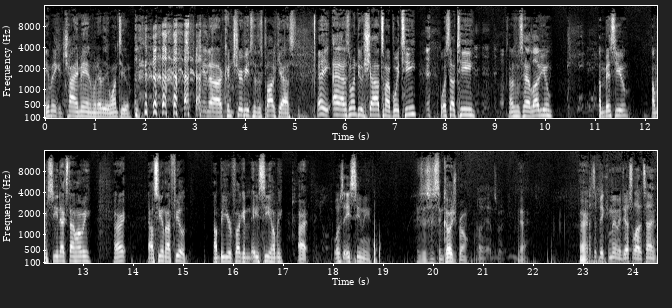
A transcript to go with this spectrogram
anybody can chime in whenever they want to, and uh, contribute to this podcast. Hey, I I just want to do a shout out to my boy T. What's up, T? I just want to say I love you. I miss you. I'm gonna see you next time, homie. All right. I'll see you on that field. I'll be your fucking AC, homie. All right. What does AC mean? His assistant coach, bro. Oh, yeah, that's right. Yeah. All right. That's a big commitment. dude. That's a lot of time.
